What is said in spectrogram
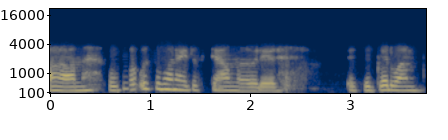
Um, but what was the one I just downloaded? It's a good one.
